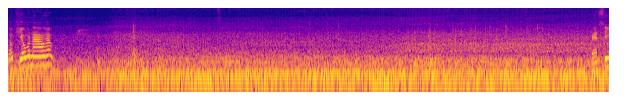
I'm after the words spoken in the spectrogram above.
น้ำเขียวมะนาวครับแปดสี่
